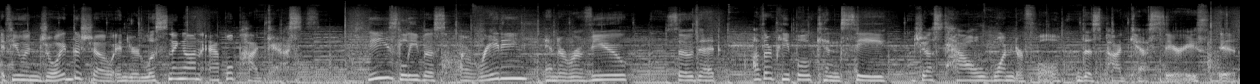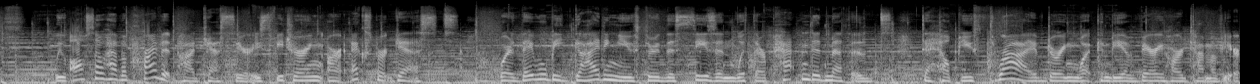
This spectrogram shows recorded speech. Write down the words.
If you enjoyed the show and you're listening on Apple Podcasts, please leave us a rating and a review so that other people can see just how wonderful this podcast series is. We also have a private podcast series featuring our expert guests where they will be guiding you through this season with their patented methods to help you thrive during what can be a very hard time of year.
